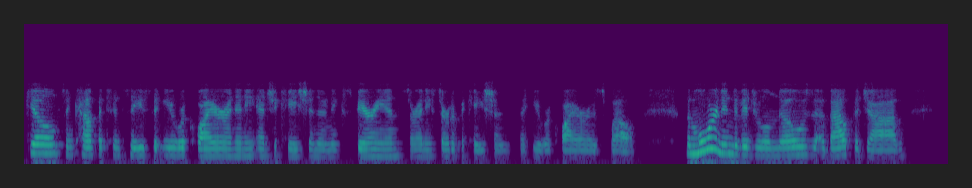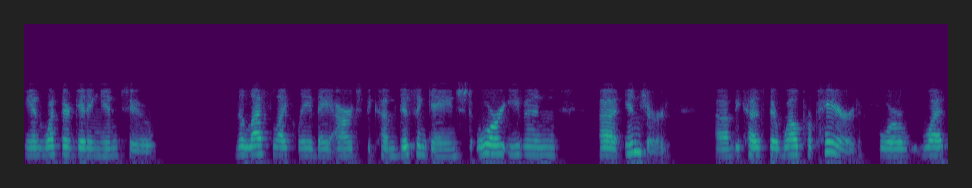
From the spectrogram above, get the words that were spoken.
skills and competencies that you require and any education and experience or any certifications that you require as well. The more an individual knows about the job and what they're getting into, the less likely they are to become disengaged or even uh, injured uh, because they're well prepared for what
